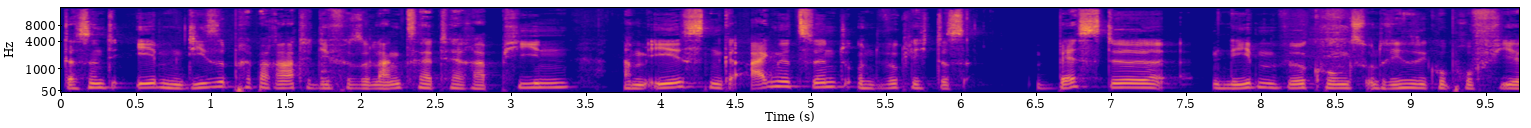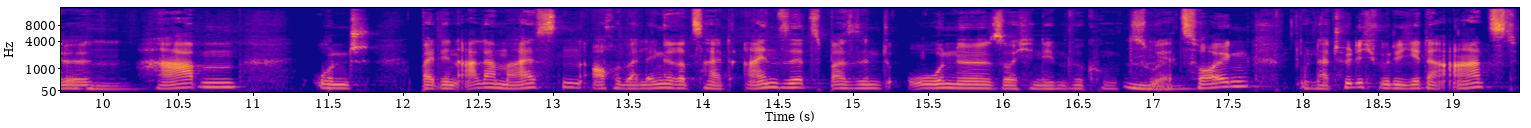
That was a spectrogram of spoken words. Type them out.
das sind eben diese Präparate, die für so Langzeittherapien am ehesten geeignet sind und wirklich das beste Nebenwirkungs- und Risikoprofil mhm. haben und bei den allermeisten auch über längere Zeit einsetzbar sind, ohne solche Nebenwirkungen mhm. zu erzeugen. Und natürlich würde jeder Arzt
